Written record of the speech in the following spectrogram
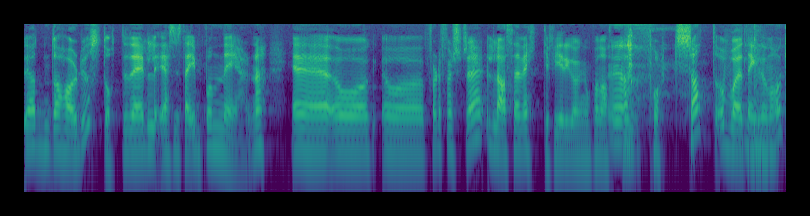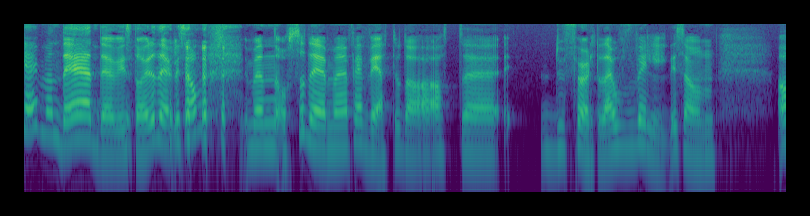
Ja, da har du jo stått i det. Jeg syns det er imponerende. Eh, og, og for det første, la seg vekke fire ganger på natten fortsatt. Og bare tenke sånn, ok, men det, det vi står i, det, liksom. Men også det med For jeg vet jo da at eh, du følte deg jo veldig sånn å,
